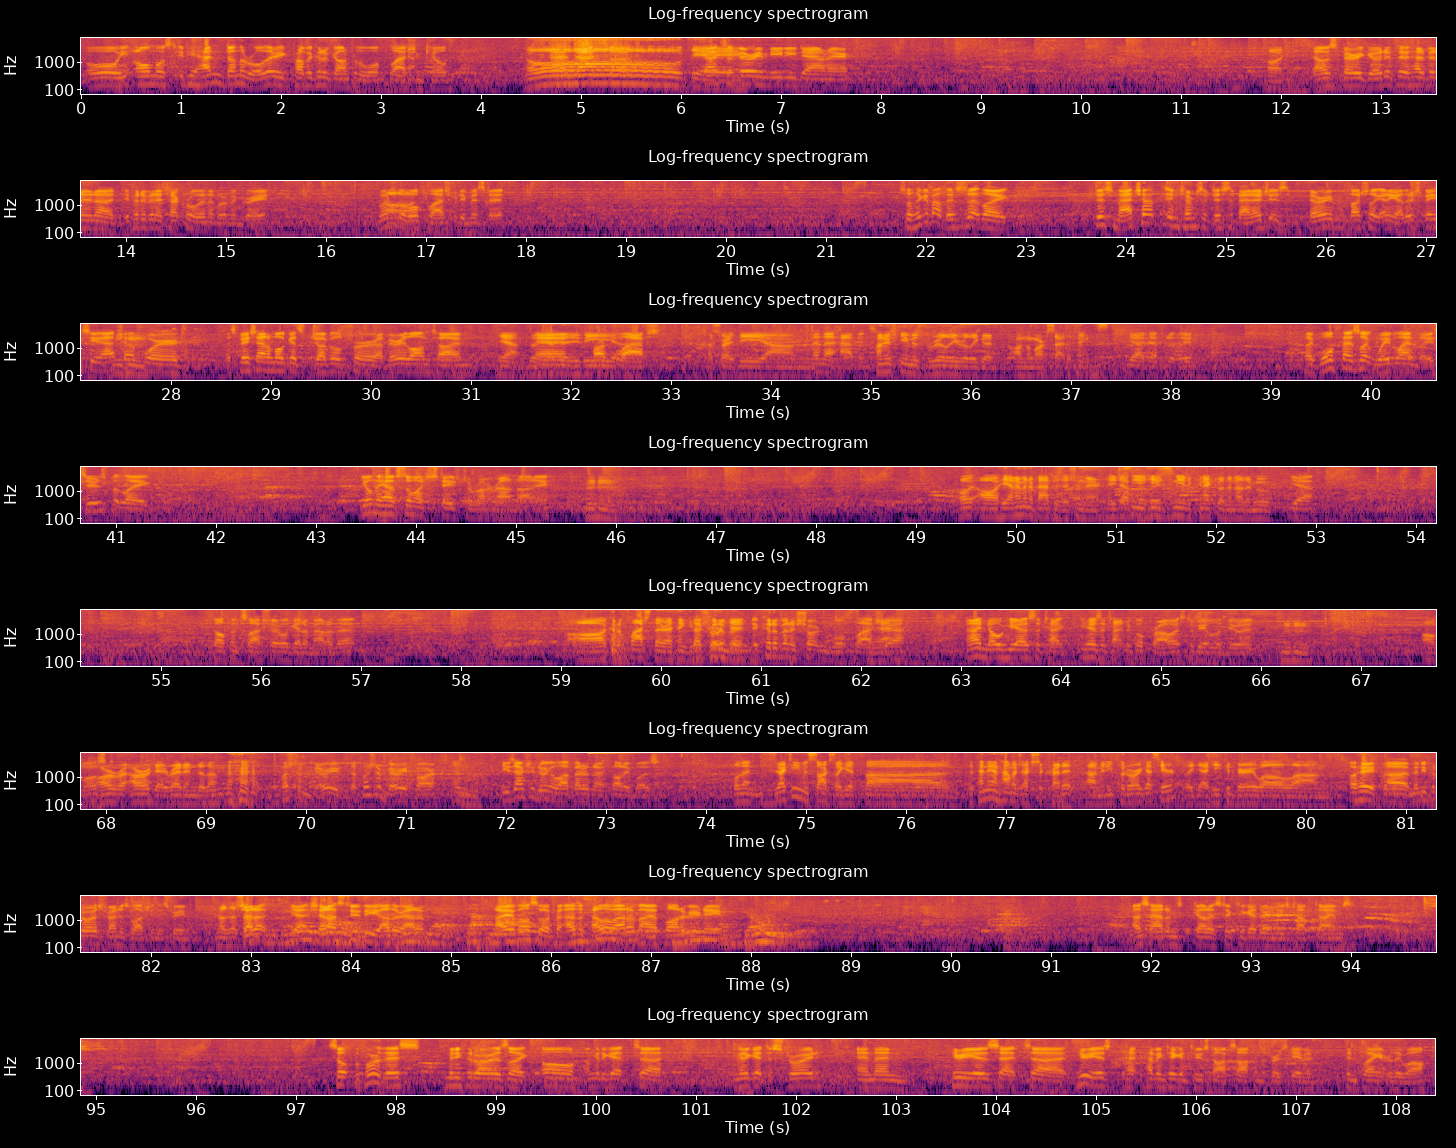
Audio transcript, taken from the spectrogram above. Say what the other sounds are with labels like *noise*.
Oh, he almost. If he hadn't done the roll there, he probably could have gone for the wolf flash and killed. Oh, And that's a- oh, okay. That's a very meaty down air. Oh, That was very good. If it had been in a, if it had been a tech roll in, that would have been great. He went for the wolf flash, but he missed it. So the thing about this is that like this matchup in terms of disadvantage is very much like any other spacey matchup Mhm. where the space animal gets juggled for a very long time yeah. The, and the, the, Marth uh, laughs. That's right. The um, then that happens. punish game is really, really good on the Marth side of things. Yeah, definitely. Like Wolf has like waveland lasers, but like you only have so much stage to run around on, eh? Oh, oh, he had him in a bad position there. He just need, he just needed to connect with another move. Yeah. Dolphin slash there will get him out of that. Oh, could have flashed there. I think That could have been it could have been a shortened wolf flash, Yeah. yeah. And I know he has a tech he has the technical prowess to be able to do it. Mm-hmm. Almost. Or, or okay, right into them. *laughs* pushed him very that pushed him very far. And he's actually doing a lot better than I thought he was. Well, then he's actually even stocks. Like if uh, depending on how much extra credit uh, Mini Fedora gets here, like yeah, he could very well. Um, Oh hey, uh, Mini Fedora's friend is watching the stream. no, Shout so? out, yeah, shout outs to the other Adam. I am also, a, as a fellow Adam, I applaud of your name. Us Adams gotta stick together in these tough times. So before this, Mini Fedora is like, "Oh, I'm gonna get, uh, I'm gonna get destroyed," and then here he is at, uh, here he is ha- having taken two stocks off in the first game and been playing it really well.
